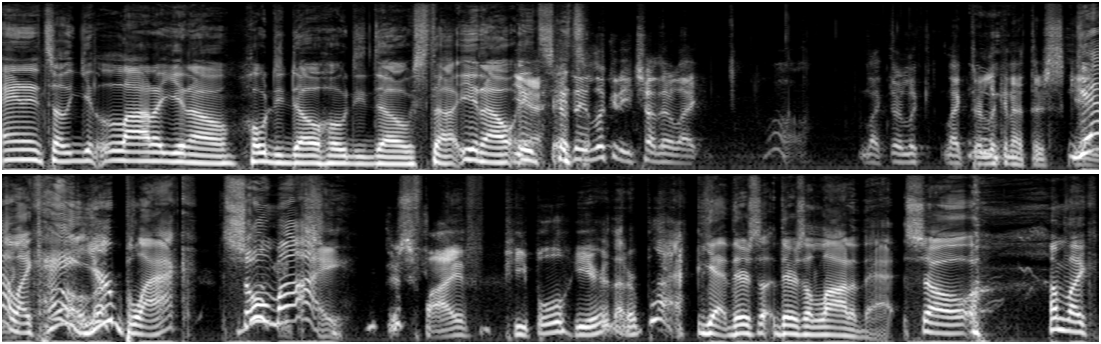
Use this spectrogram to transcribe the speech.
and it's a lot of you know hody do hody do stuff. You know, Yeah, it's 'cause it's they look at each other like, oh, like they're look like they're hmm. looking at their skin. yeah, like hey, oh, you're look, black, so am I. there's five people here that are black. Yeah, there's there's a lot of that. So I'm like,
